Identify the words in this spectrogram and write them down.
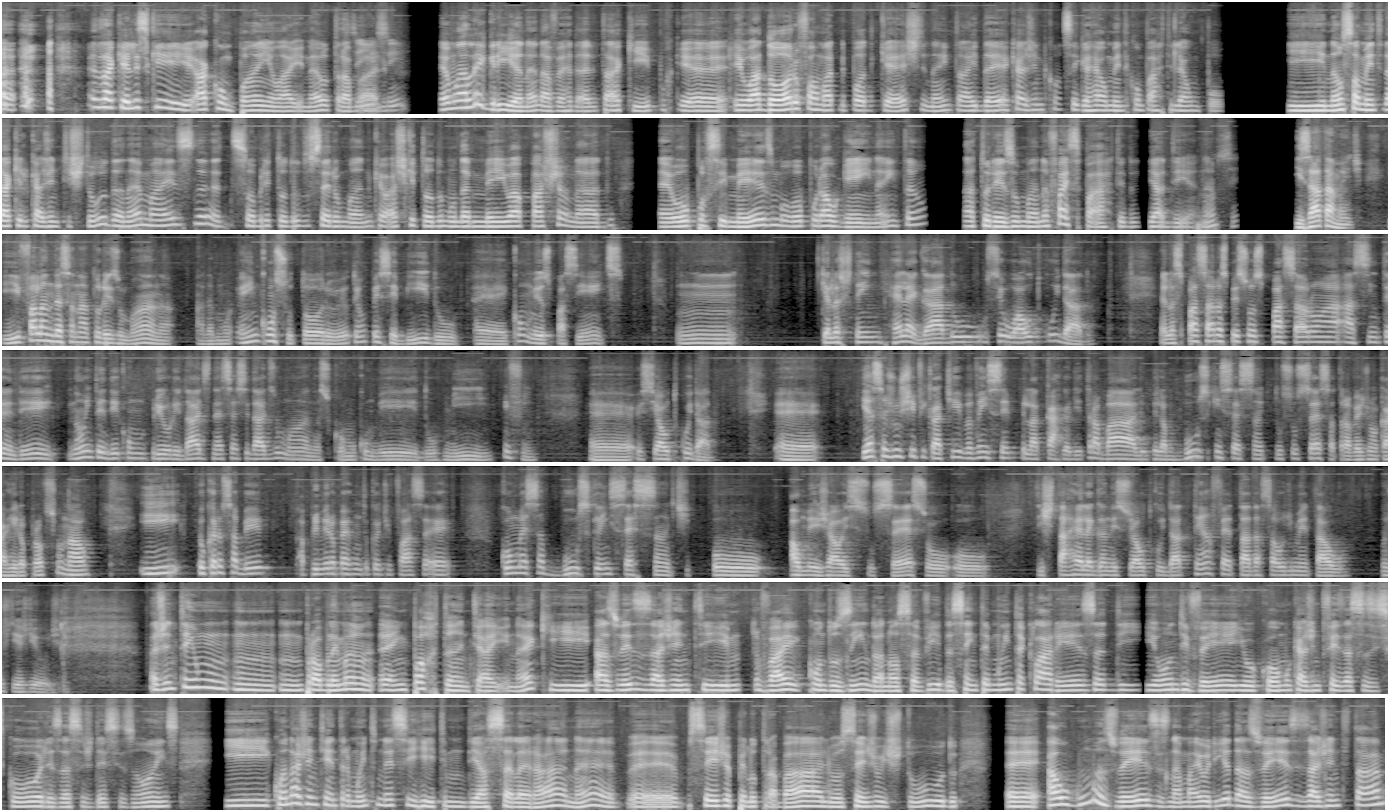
Mas aqueles que acompanham aí, né, o trabalho. Sim, sim. É uma alegria, né, na verdade, estar tá aqui, porque é, eu adoro o formato de podcast, né? Então a ideia é que a gente consiga realmente compartilhar um pouco. E não somente daquilo que a gente estuda, né, mas né, sobretudo do ser humano, que eu acho que todo mundo é meio apaixonado, é, ou por si mesmo ou por alguém, né? Então, a natureza humana faz parte do dia a dia, né? Exatamente. E falando dessa natureza humana, em consultório, eu tenho percebido é, com meus pacientes um, que elas têm relegado o seu autocuidado. Elas passaram, as pessoas passaram a, a, se entender, não entender como prioridades necessidades humanas, como comer, dormir, enfim, é, esse autocuidado. É, e essa justificativa vem sempre pela carga de trabalho, pela busca incessante do sucesso através de uma carreira profissional. E eu quero saber, a primeira pergunta que eu te faço é como essa busca incessante por almejar esse sucesso ou, ou estar relegando esse autocuidado tem afetado a saúde mental nos dias de hoje? A gente tem um, um, um, problema é, importante aí, né? Que às vezes a gente vai conduzindo a nossa vida sem ter muita clareza de onde veio, como que a gente fez essas escolhas, essas decisões. E quando a gente entra muito nesse ritmo de acelerar, né? É, seja pelo trabalho, ou seja o estudo, é, algumas vezes, na maioria das vezes, a gente está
